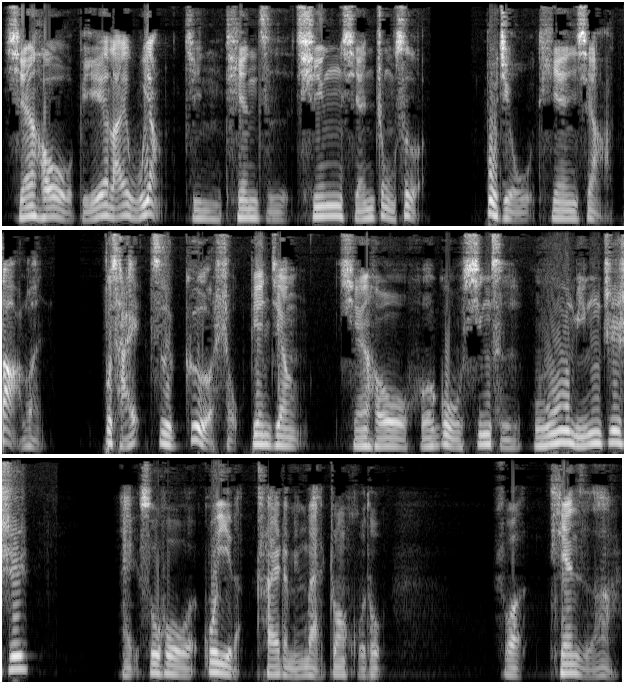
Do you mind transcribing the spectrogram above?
贤侯别来无恙。”今天子清贤重色，不久天下大乱，不才自各守边疆，贤侯何故兴此无名之师？哎，苏护故意的揣着明白装糊涂，说天子啊，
